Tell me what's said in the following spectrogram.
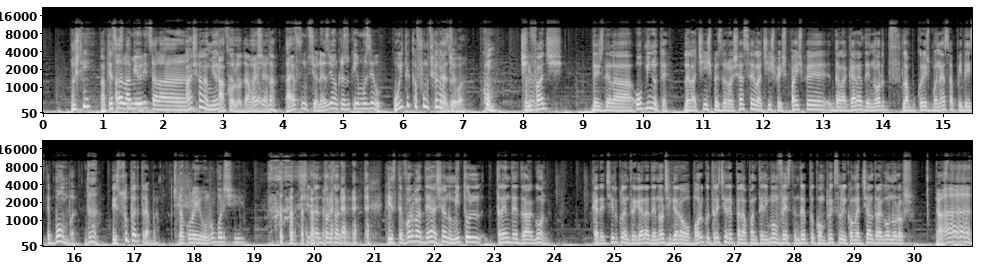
Nu știi? La piața A, la Stâmpului. Miorița, la... Așa, la Miorița. Acolo, da, mă, Așa. da. Aia funcționează? Eu am crezut că e muzeu. Uite că funcționează. Ceva. Cum? Și faci, deci de la 8 minute, de la 15.06 la 15.14, de la Gara de Nord la București Băneasa, păi de este bombă. Da. E super treabă. Și de acolo e un Uber și... și te întorci la gara. Este vorba de așa numitul tren de dragon care circulă între gara de nord și gara Obor cu trecere pe la Pantelimon Vest, în dreptul complexului comercial Dragonul Roșu. Asta. Ah,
